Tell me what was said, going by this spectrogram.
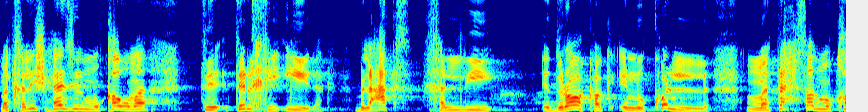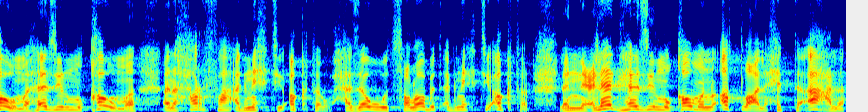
ما تخليش هذه المقاومة ترخي إيدك. بالعكس خلي إدراكك إنه كل ما تحصل مقاومة هذه المقاومة أنا هرفع أجنحتي أكتر وهزود صلابة أجنحتي أكتر لأن علاج هذه المقاومة إن أطلع لحتة أعلى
